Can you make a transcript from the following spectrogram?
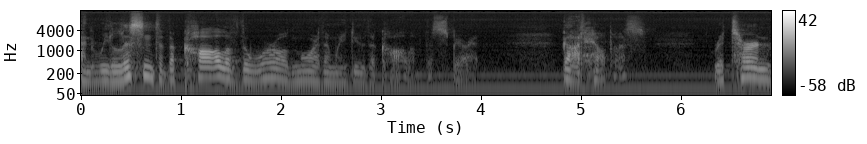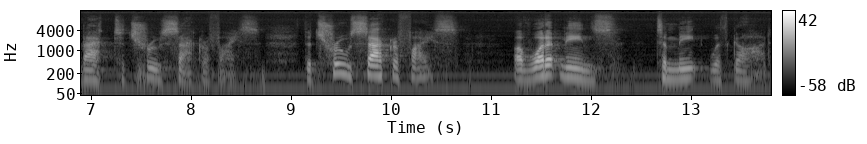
And we listen to the call of the world more than we do the call of the Spirit. God help us. Return back to true sacrifice. The true sacrifice of what it means to meet with God.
